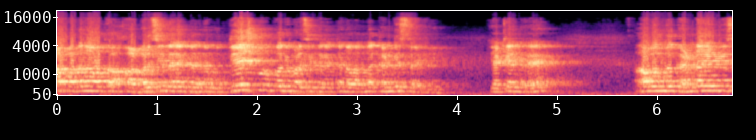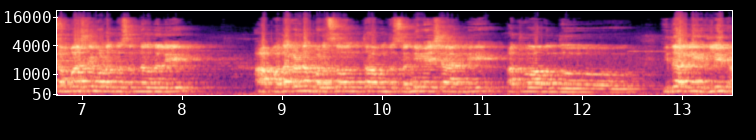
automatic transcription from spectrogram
ಆ ಪದನ ಬಳಸಿದ್ದಾರೆ ಅಂತಂದ್ರೆ ಉದ್ದೇಶಪೂರ್ವಕವಾಗಿ ಬಳಸಿದ್ದಾರೆ ಅಂತ ನಾವು ಅದನ್ನ ಖಂಡಿಸ್ತಾ ಇದ್ದೀವಿ. ಯಾಕೆಂದ್ರೆ ಆ ಒಂದು ಗಂಡ ಹೆಂಡತಿ ಸಂಭಾಷಣೆ ಮಾಡುವಂತ ಸಂದರ್ಭದಲ್ಲಿ ಆ ಪದಗಳನ್ನ ಬಳಸುವಂತ ಒಂದು ಸನ್ನಿವೇಶ ಆಗಲಿ ಅಥವಾ ಒಂದು ಇದಾಗಲಿ ಇರಲಿಲ್ಲ.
